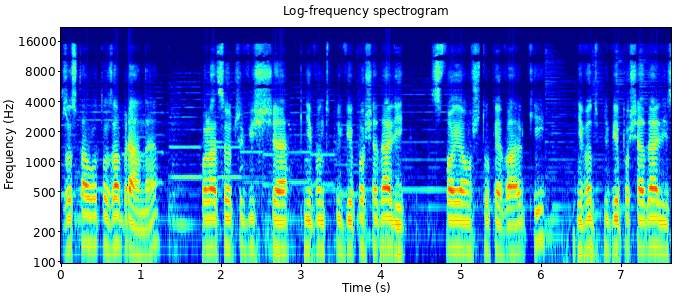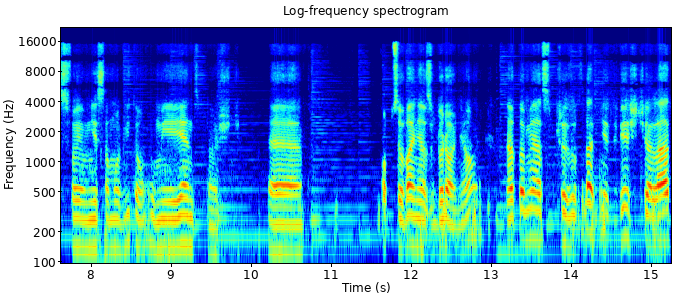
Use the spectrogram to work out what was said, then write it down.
zostało to zabrane. Polacy oczywiście niewątpliwie posiadali swoją sztukę walki, niewątpliwie posiadali swoją niesamowitą umiejętność e, obcowania z bronią. Natomiast przez ostatnie 200 lat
